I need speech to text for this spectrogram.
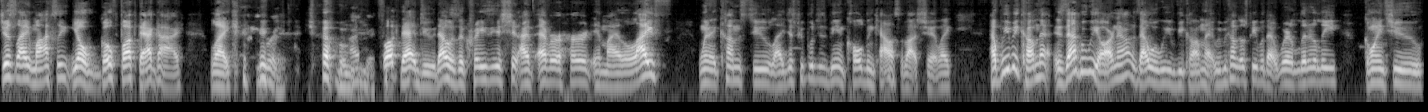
just like Moxley, yo, go fuck that guy. Like, yo, fuck that dude. That was the craziest shit I've ever heard in my life when it comes to like just people just being cold and callous about shit. Like, have we become that? Is that who we are now? Is that what we've become? That we become those people that we're literally going to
